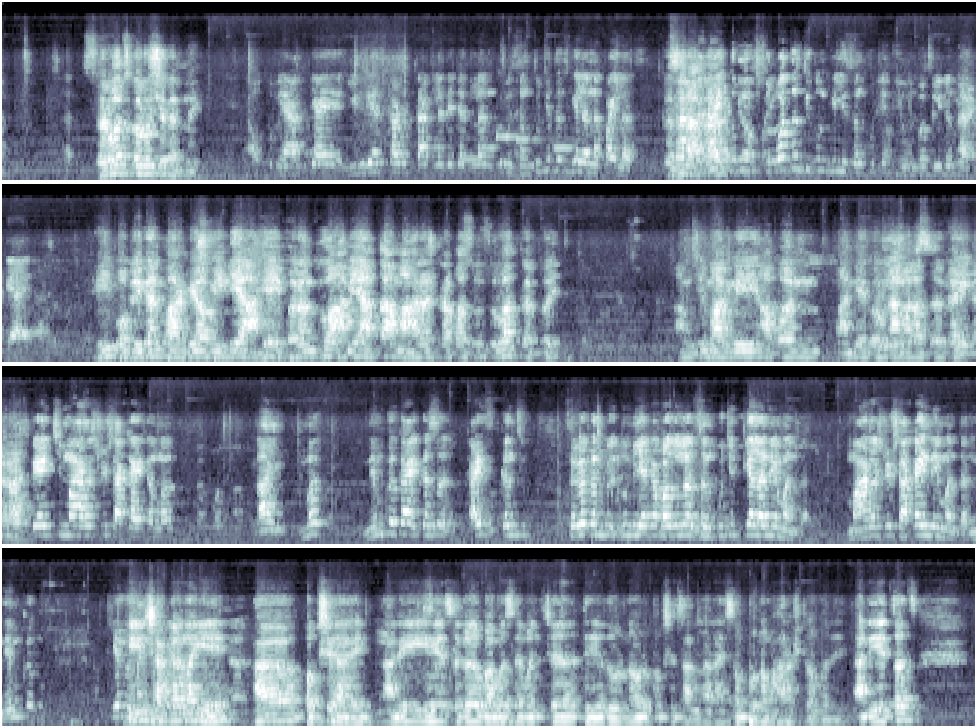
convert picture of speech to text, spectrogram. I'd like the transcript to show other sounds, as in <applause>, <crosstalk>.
सर्वच करू शकत नाही. अहो तुम्ही आरटीआय इंडियाच काढून टाकलं त्याच्यातलं आणि तुम्ही संकुचितच केलं ना पहिलाच. कसं तुम्ही सुरुवातच तिथून केली संकुचित रिपब्लिकन पार्टी आहे. रिपब्लिकन पार्टी ऑफ इंडिया आहे परंतु आम्ही आता महाराष्ट्रापासून सुरुवात करतोय. आमची मागणी आपण मान्य करून आम्हाला सहकार्य करावं आरटीआयची महाराष्ट्र शाखा आहे का मग? नाही. मग नेमकं काय कसं काय कन्फ्यु- सगळं कन्फ्युज तुम्ही एका बाजूला संकुचित केला नाही म्हणता. महाराष्ट्र शाखाही नाही म्हणता नेमकं ही नाही. शाखा नाहीये. हा. पक्ष आहे. आणि हे सगळं बाबासाहेबांच्या ध्येय धोरणावर पक्ष चालणार आहे संपूर्ण महाराष्ट्रामध्ये. आणि याचाच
